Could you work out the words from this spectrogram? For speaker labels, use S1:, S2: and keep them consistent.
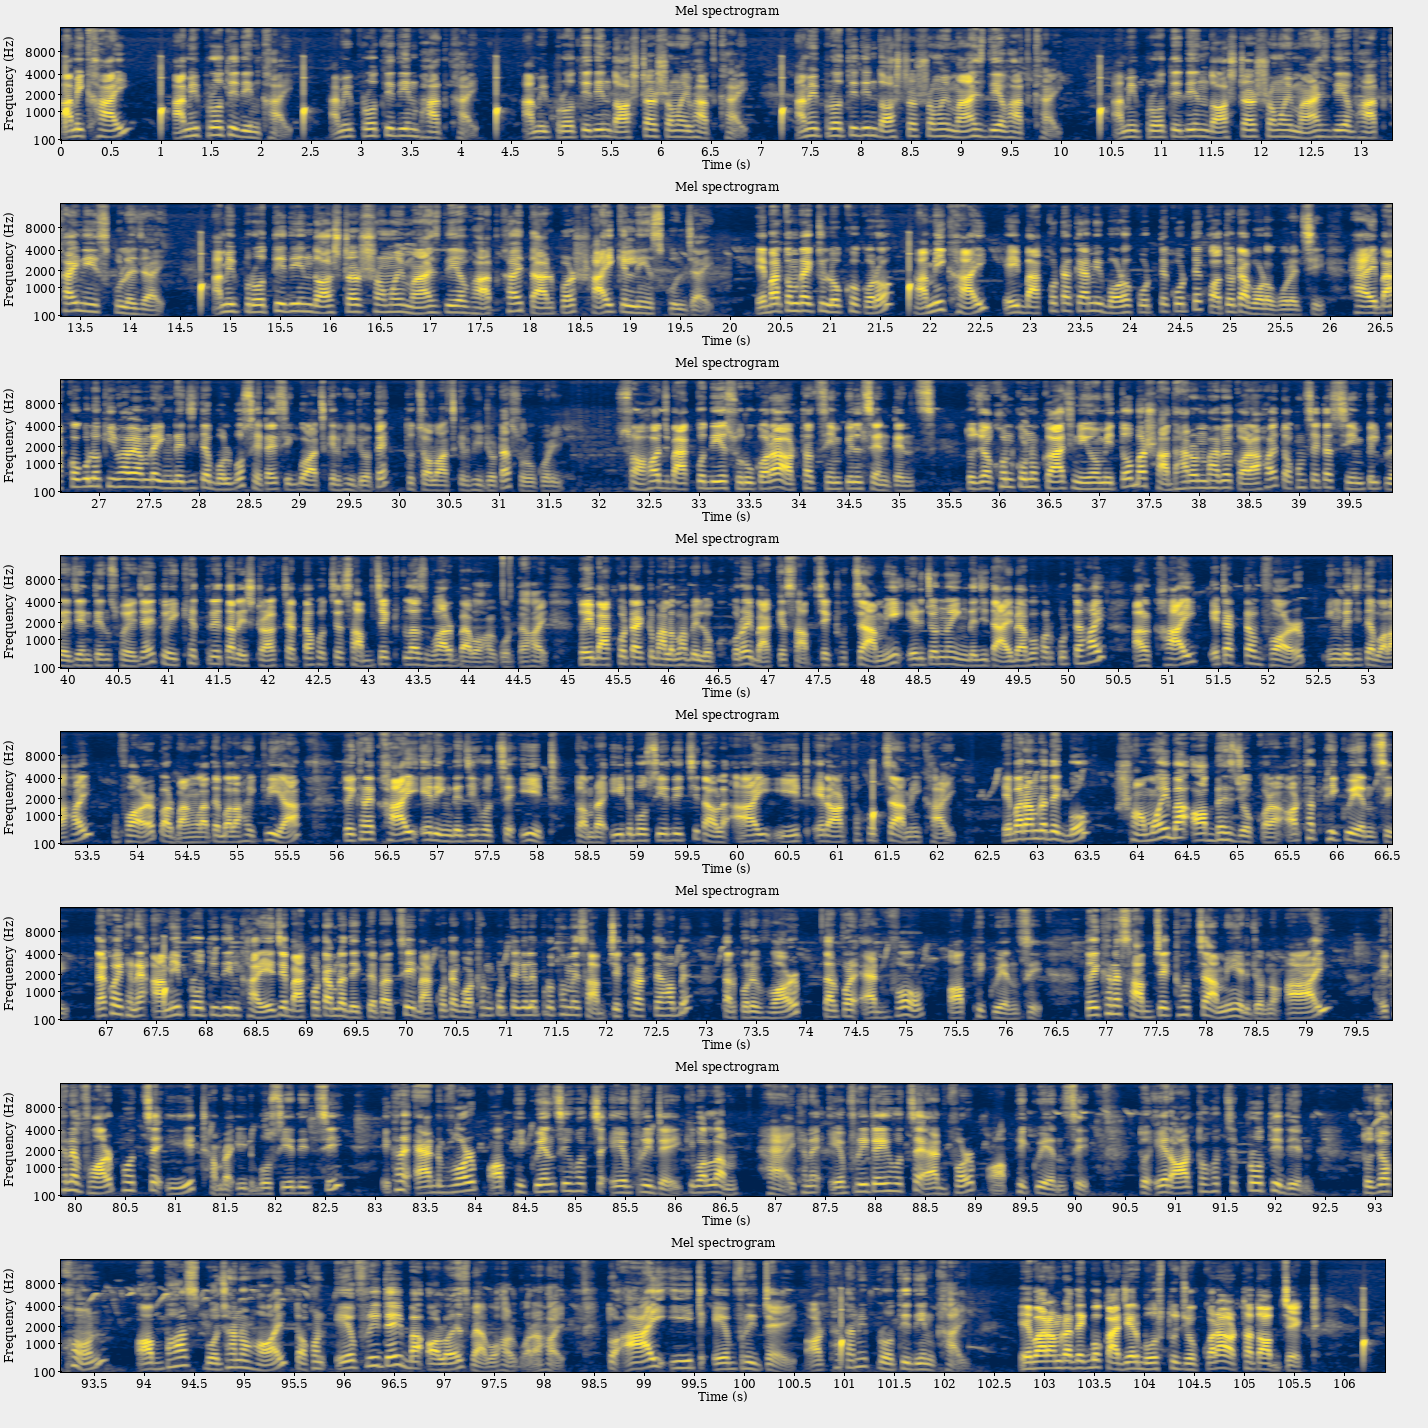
S1: আমি খাই, আমি প্রতিদিন খাই, আমি প্রতিদিন ভাত খাই, আমি প্রতিদিন দশটার সময় ভাত খাই, আমি প্রতিদিন দশটার সময় মাছ দিয়ে ভাত খাই, আমি প্রতিদিন দশটার সময় মাছ দিয়ে ভাত খাই নিয়ে স্কুলে যাই, আমি প্রতিদিন দশটার সময় মাছ দিয়ে ভাত খাই, তারপর সাইকেল নিয়ে স্কুল যাই। এবার তোমরা একটু লক্ষ্য করো আমি খাই, এই বাক্যটাকে আমি বড় করতে করতে কতটা বড় করেছি। হ্যাঁ এই বাক্যগুলো কীভাবে আমরা ইংরেজিতে বলব সেটাই শিখব আজকের ভিডিওতে। তো চলো আজকের ভিডিওটা শুরু করি। সহজ বাক্য দিয়ে শুরু করা অর্থাৎ সিম্পল সেন্টেন্স তো যখন কোনো কাজ নিয়মিত বা সাধারণভাবে করা হয়, তখন সেটা সিম্পল প্রেজেন্ট টেন্স হয়ে যায়। তো এই ক্ষেত্রে তার স্ট্রাকচারটা হচ্ছে সাবজেক্ট প্লাস ভার্ব ব্যবহার করতে হয়। তো এই বাক্যটা একটু ভালোভাবে লক্ষ্য করো। এই বাক্যের সাবজেক্ট হচ্ছে আমি, এর জন্য ইংরেজিতে আই ব্যবহার করতে হয় আর খাই, এটা একটা ভার্ব ইংরেজিতে বলা হয় ভার্ব আর বাংলাতে বলা হয় ক্রিয়া। তো এখানে খাই এর ইংরেজি হচ্ছে ইট তো আমরা ইট বসিয়ে দিচ্ছি। তাহলে আই ইট এর অর্থ হচ্ছে আমি খাই। এবার আমরা দেখব সময় বা অভ্যেস যোগ করা, অর্থাৎ ফ্রিকুয়েন্সি দেখো এখানে আমি প্রতিদিন খাই এই যে বাক্যটা আমরা দেখতে পাচ্ছি, এই বাক্যটা গঠন করতে গেলে প্রথমে সাবজেক্ট রাখতে হবে, তারপরে ভার্ব তারপরে অ্যাডভার্ব অফ ফ্রিকুয়েন্সি তো এখানে সাবজেক্ট হচ্ছে আমি, এর জন্য আই এখানে ভার্ব হচ্ছে ইট আমরা ইট বসিয়ে দিচ্ছি। এখানে অ্যাডভার্ব অফ ফ্রিকুয়েন্সি হচ্ছে এভরিডে কি বললাম? হ্যাঁ এখানে এভরিডে হচ্ছে অ্যাডভার্ব অফ ফ্রিকুয়েন্সি তো এর অর্থ হচ্ছে প্রতিদিন। তো যখন অভ্যাস বোঝানো হয়, তখন এভরিডে বা অলওয়েজ ব্যবহার করা হয়। তো আই ইট এভরিডে অর্থাৎ আমি প্রতিদিন খাই। এবার আমরা দেখব কাজের বস্তু যোগ করা, অর্থাৎ অবজেক্ট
